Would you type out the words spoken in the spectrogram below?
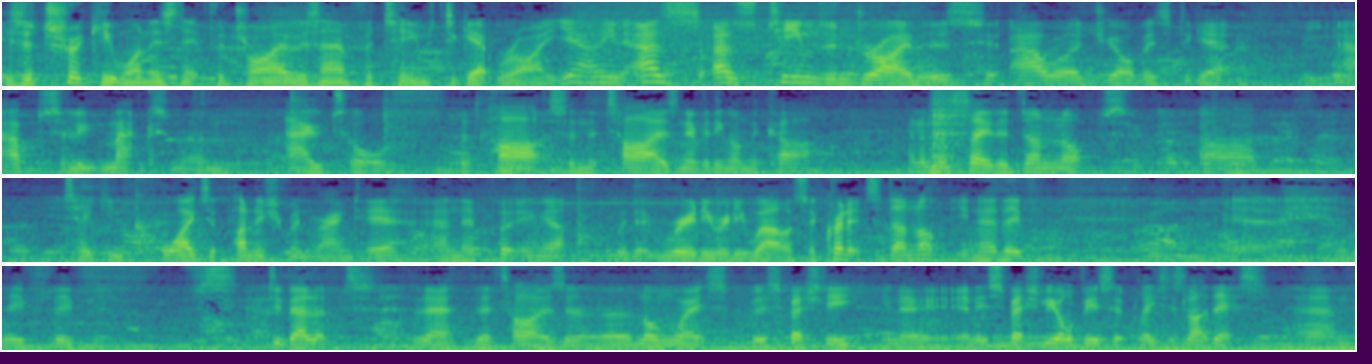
it's a tricky one, isn't it, for drivers and for teams to get right? Yeah, I mean, as as teams and drivers, our job is to get the absolute maximum out of the parts and the tyres and everything on the car. And I must say, the Dunlops are taking quite a punishment round here, and they're putting up with it really, really well. So credit to Dunlop. You know, they've uh, they've they've developed their, their tyres a, a long way, especially you know, and especially obvious at places like this. Um,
